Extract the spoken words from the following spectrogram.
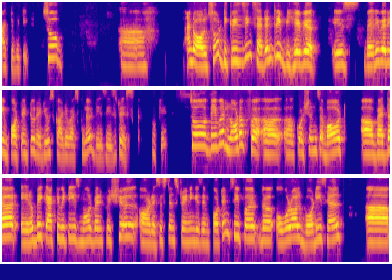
activity. So, uh, and also decreasing sedentary behavior is very, very important to reduce cardiovascular disease risk. Okay. So there were a lot of uh, uh, questions about uh, whether aerobic activity is more beneficial or resistance training is important. See, for the overall body's health, uh,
